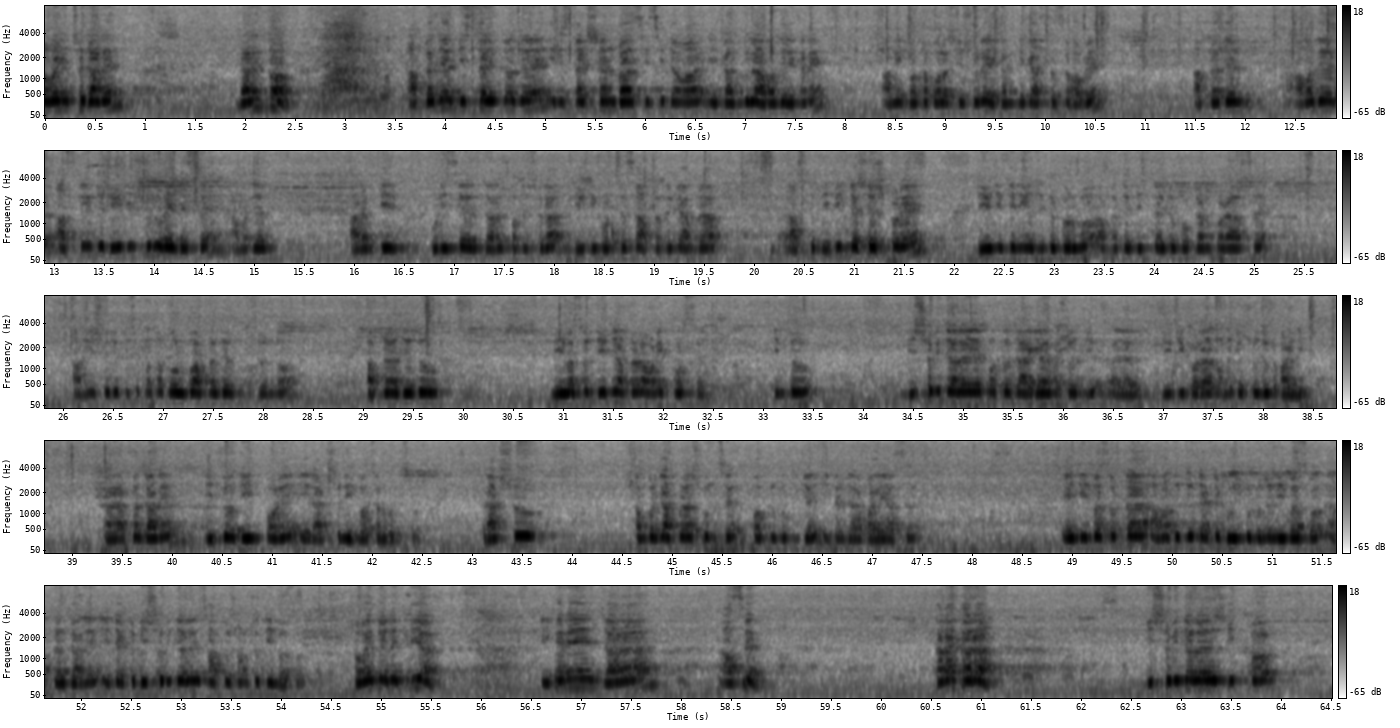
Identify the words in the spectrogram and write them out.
সবাই নিশ্চয় জানেন? জানেন তো? আপনাদের বিস্তারিত যে ইনস্ট্রাকশন বা সিসি দেওয়া এই কাজগুলো আমাদের এখানে, আমি কথা বলা শেষ হলে এখান থেকে আস্তে আস্তে হবে। আপনাদের, আমাদের আজকে কিন্তু ডিউটি শুরু হয়ে গেছে। আমাদের আরএমপির পুলিশের যারা সদস্যরা ডিউটি করতেছে, আপনাদেরকে আমরা আজকে ব্রিফিংটা শেষ করে ডিউটিতে নিয়োজিত করব। আপনাদের বিস্তারিত প্রোগ্রাম করা আছে। আমি শুধু কিছু কথা বলব আপনাদের জন্য। আপনারা যেহেতু নির্বাচন ডিউটি আপনারা অনেক করছেন, কিন্তু বিশ্ববিদ্যালয়ের মতো জায়গায় হয়তো ডিউটি করার অনেকের সুযোগ হয়নি। কারণ আপনারা জানেন, দ্বিতীয় দীর্ঘদিন পরে এই রাকসু নির্বাচন হচ্ছে। রাকসু সম্পর্কে আপনারা শুনছেন, পত্রপত্রিকায়, এখানে যারা বাইরে আছেন। এই নির্বাচনটা আমাদের জন্য একটা গুরুত্বপূর্ণ নির্বাচন। আপনারা জানেন, এটা একটা বিশ্ববিদ্যালয়ের ছাত্র সংসদ নির্বাচন। সবাই তো এটা ক্লিয়ার এখানে যারা আছেন তারা কারা বিশ্ববিদ্যালয়ের শিক্ষক,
